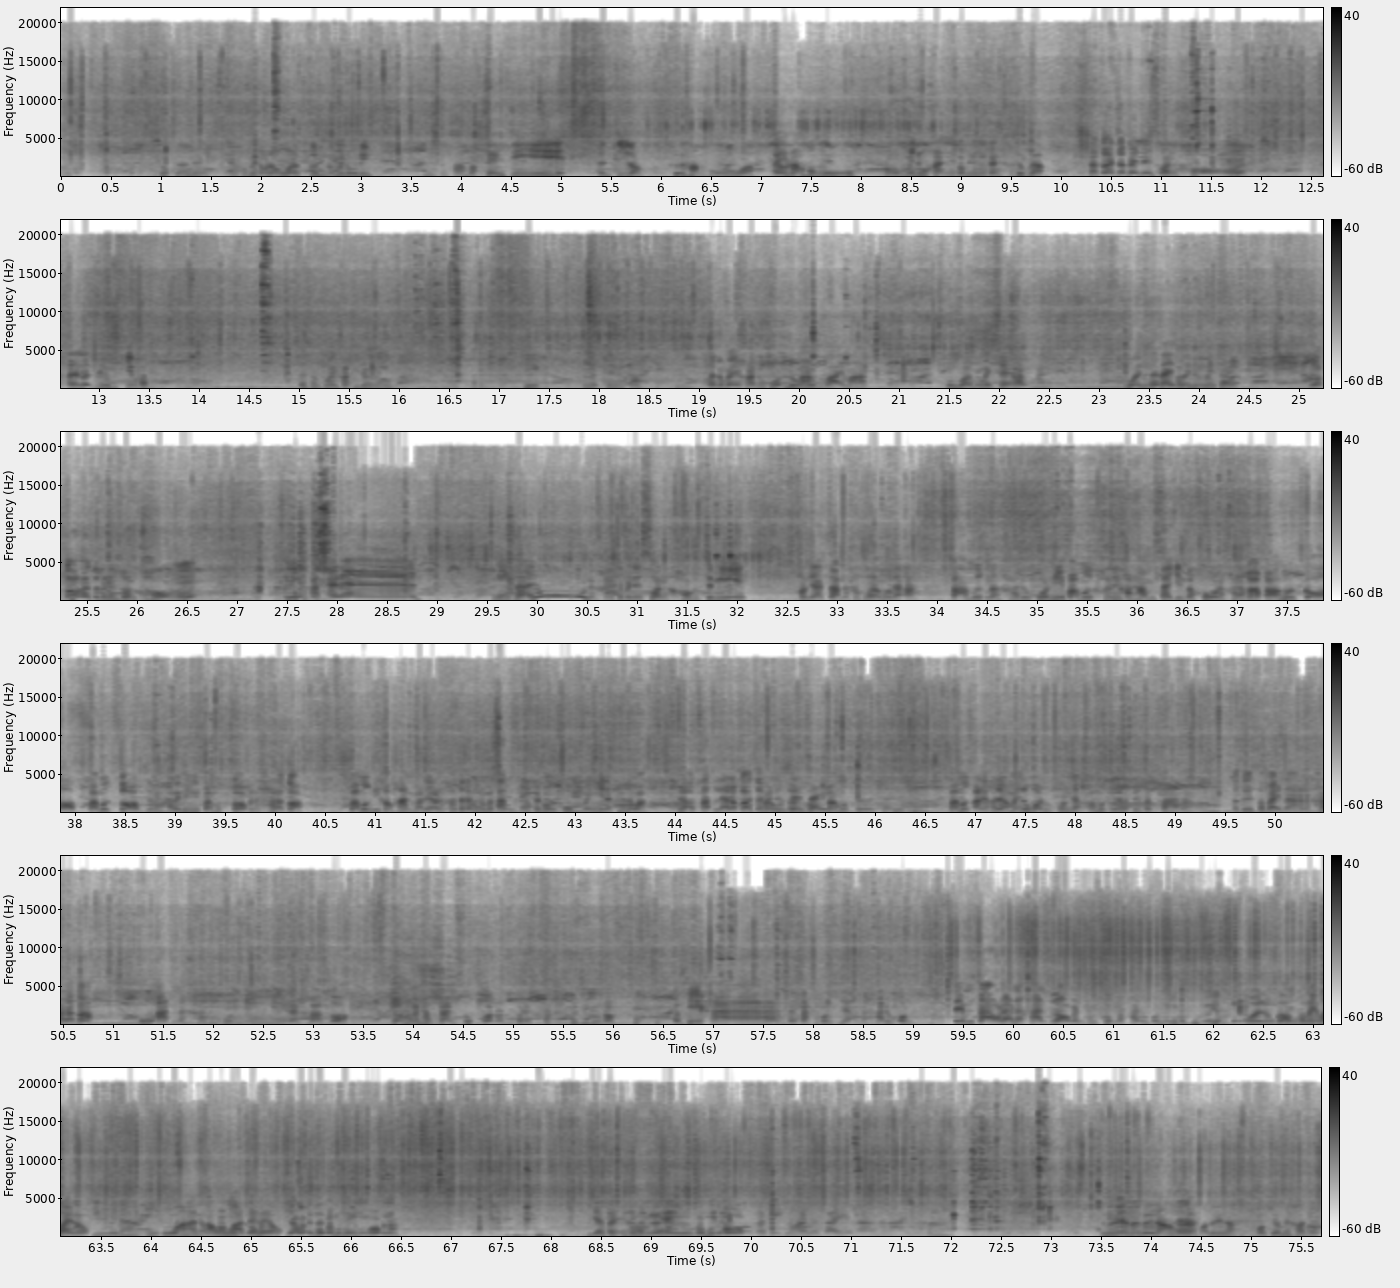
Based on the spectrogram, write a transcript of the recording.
สุกแล้วหนึ่งเขาไม่รู้แล้ววัวแล้วกลิ่นเราไม่รู้ดิไม่ใช่ตับอะเจียงจีเป็นจีเหรอ คือหำของวัวเอ้ยเอาเหรอ หำของหมูอ๋อไม่รู้ค่ะนี่ก็ไม่รู้เหมือนกันค่ะ สุกแล้ว แล้วก็จะเป็นในส่วนของ อันนี้นลืมจิ้มก่อนใส่สองถ้วยค่ะพี่เนยพริกเออนี่นะคะใส่ลงไปค่ะทุกคนดูว่าวุ่นวายมาก วุ่นวายไม่ไหวแซ่บถ้วยหนึ่งใส่ถ้วยหนึ่งไม่ใส่ แล้วก็จะเป็นในส่วนของอันนี้ค่ะแท้แดนนี่ค่ะอู้นะคะ จะเป็นในส่วนของจะมีขออนุญาตจับนะคะเพราะเราหมดแล้วอะปลาหมึกนะคะ ทุกคนนี่ปลาหมึกเขาที่เขาทำใส่เย็นตาโฟนะคะ แล้วก็ปลาหมึกกรอบปลาหมึกกรอบใช่ไหมคะไม่มีปลาหมึกกรอบนะคะ แล้วก็ปลาหมึกที่เขาหั่นมาแล้วนะคะ แต่เราไม่มาตัดนะคะเป็นวงกลมอย่างนี้นะคะแต่ว่าเราตัดแล้วแล้วก็จะเป็นเอาในส่วเส้นนขอใส่งปลาหมึกเออใส่เลยปลาหมึกอะไรเขาเรียกไม่รู้ว่าทุกคนเนี่ยปลาหมึกที่แบบเป็นปลาๆอะก็คือสบายนางนะคะ แล้วก็ปูอัดนะคะ ทุกคนนี่นะคะ ก็ รอให้มันทำการสุกก่อนเนาะทุกคนเดี๋ยวตักขึ้นให้ดูเนาะโอเคค่ะเดี๋ยวตักให้คนเสียกันนะคะ ทุกคนเต็มเตาแล้วนะคะ รอมันทำสุกนะคะ ทุกคนนี่เฮ้ยโอ้ยลุงกรอบเขาไม่ไหวแล้วกินไม่ได้ปูอัดเอาปลาหปูมึกอัดได้แล้วอย่าใส่ปลาหมึกให้กรอบนะอย่าใส่ปลาหมึกเลยเออปลาหมึกเอาออกกระติกน้อยมาใส่ละละลายมันเนยอันนั้นด้วยนะเอาออกมาเลยนะเอาเคี้ยวไม่ขาดหรอก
